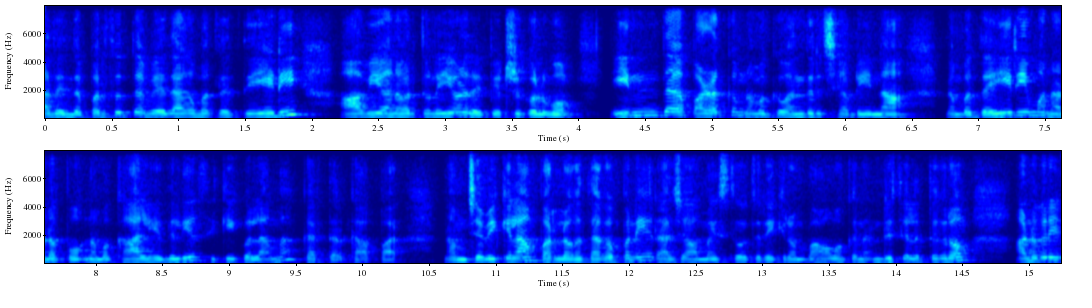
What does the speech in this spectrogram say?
அதை இந்த பரிசுத்த வேதாகமத்தில் தேடி ஆவியானவர் துணையோடு அதை பெற்றுக்கொள்வோம். இந்த பழக்கம் நமக்கு வந்துருச்சு அப்படின்னா நம்ம தைரியமாக நடப்போம். நம்ம கால் எதுலேயும் சிக்கிக்கொள்ளாமல் கர்த்தர் காப்பார். நாம் ஜெபிக்கலாம். பரலோக தகப்பனே ராஜா அம்மை ஸ்தோத்திரிக்கிறோம். பா உமக்கு நன்றி செலுத்துகிறோம். அன்றுவரை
